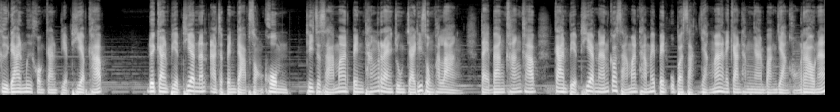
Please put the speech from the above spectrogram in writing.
คือด้านมือของการเปรียบเทียบครับ โดยการเปรียบเทียบนั้นอาจจะเป็นดาบสองคม ที่จะสามารถเป็นทั้งแรงจูงใจที่ทรงพลัง แต่บางครั้งครับ การเปรียบเทียบนั้นก็สามารถทำให้เป็นอุปสรรคอย่างมากในการทำงานบางอย่างของเรานะ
